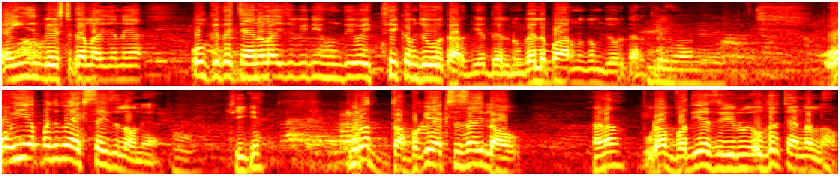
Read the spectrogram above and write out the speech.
ਐਂ ਵੇਸਟ ਕਰਨ ਲੱਗ ਜਾਂਦੇ ਆ ਉਹ ਕਿਤੇ ਚੈਨਲਾਈਜ਼ ਵੀ ਨਹੀਂ ਹੁੰਦੀ ਉਹ ਇੱਥੇ ਕਮਜ਼ੋਰ ਕਰਦੀ ਹੈ ਦਿਲ ਨੂੰ ਬਿਲ ਪਾਰ ਨੂੰ ਕਮਜ਼ੋਰ ਕਰਦੀ ਹੈ। ਉਹੀ ਆਪਾਂ ਜਦੋਂ ਐਕਸਰਸਾਈਜ਼ ਲਾਉਨੇ ਆ ਠੀਕ ਹੈ? ਪੂਰਾ ਦੱਬ ਕੇ ਐਕਸਰਸਾਈਜ਼ ਲਾਓ ਹੈਨਾ? ਪੂਰਾ ਵਧੀਆ ਸਰੀਰ ਨੂੰ ਉਧਰ ਚੈਨਲ ਲਾਓ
